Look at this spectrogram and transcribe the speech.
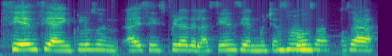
ciencia, incluso ahí se inspira de la ciencia en muchas cosas. O sea,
